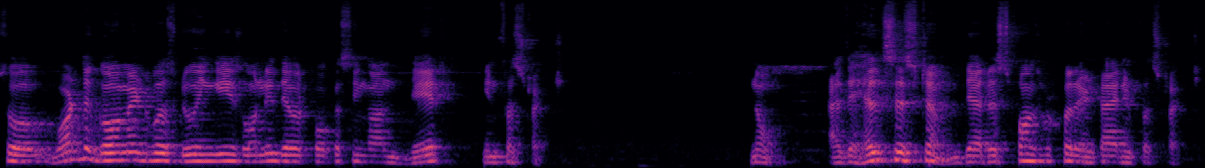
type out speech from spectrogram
So, what the government was doing is only they were focusing on their infrastructure. No, as a health system, they are responsible for the entire infrastructure.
